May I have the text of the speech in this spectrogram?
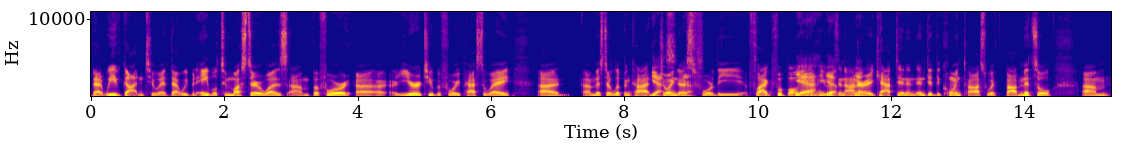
that we've gotten to it that we've been able to muster was um, before uh, a year or two before he passed away. Uh, uh, Mr. Lippincott Yes, joined us yes. for the flag football Yeah, game. He yep, was an honorary captain and, and did the coin toss with Bob Mitzel, um,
